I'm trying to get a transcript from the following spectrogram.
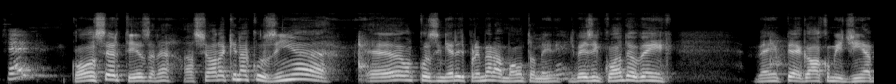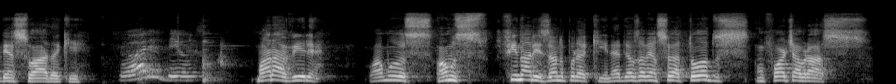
Certo? com certeza, né? A senhora aqui na cozinha é uma cozinheira de primeira mão também. né? De vez em quando eu venho, venho pegar uma comidinha abençoada aqui. Glória a Deus. Maravilha. Vamos, vamos finalizando por aqui, né? Deus abençoe a todos. Um forte abraço.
